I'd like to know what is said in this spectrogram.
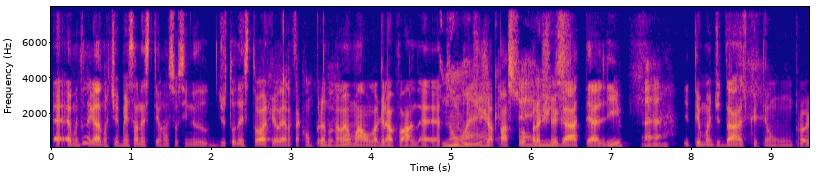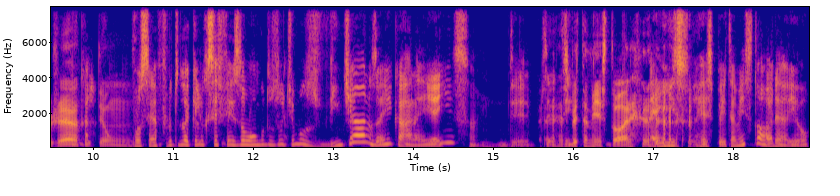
é, é muito legal. Não tinha pensado nesse teu raciocínio de toda a história que a galera tá comprando. Não é uma aula gravada. É tudo Não que a gente é, já cara. passou É pra isso. chegar até ali É. e ter uma didática, e ter um projeto, e ter um. Você é fruto daquilo que você fez ao longo dos últimos 20 anos aí, cara. E é isso. De- É, tem- respeita a minha história. É isso, respeita a minha história. Eu,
